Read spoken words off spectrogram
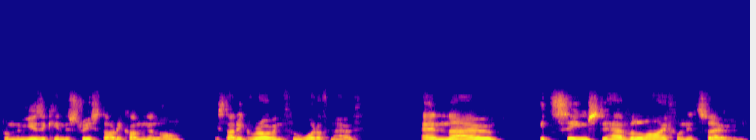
from the music industry started coming along. It started growing through word of mouth, and now it seems to have a life on its own,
